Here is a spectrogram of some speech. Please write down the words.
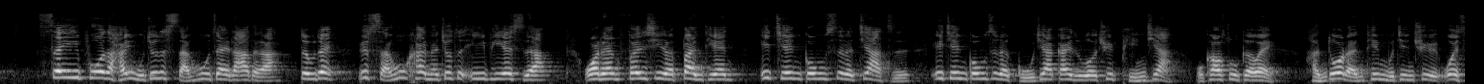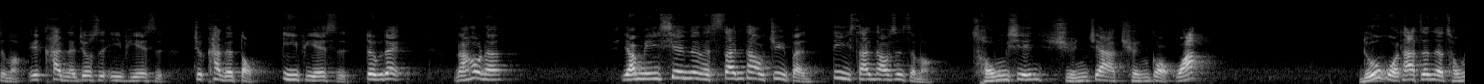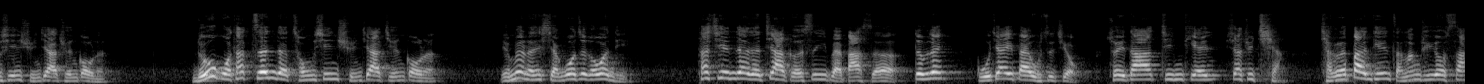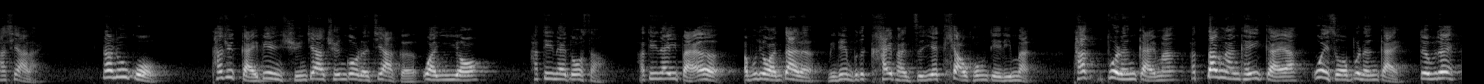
这一波的航股就是散户在拉的啊，对不对？因为散户看的就是 EPS 啊。我俩分析了半天，一间公司的价值，一间公司的股价该如何去评价？我告诉各位，很多人听不进去，为什么？因为看的就是 EPS，就看得懂 EPS，对不对？然后呢，阳明现任的三套剧本，第三套是什么？重新询价圈购哇！如果他真的重新询价圈购呢？如果他真的重新询价圈购呢？有没有人想过这个问题？他现在的价格是一百八十二，对不对？股价一百五十九，所以大家今天下去抢，抢了半天涨上去又杀下来。那如果他去改变询价圈购的价格，万一哦，它定在多少？它定在一百二啊，不就完蛋了？明天不是开盘直接跳空跌停板？它不能改吗？它当然可以改啊！为什么不能改？对不对？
